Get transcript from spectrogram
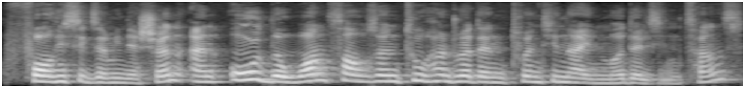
for this examination and all the 1229 models in France,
